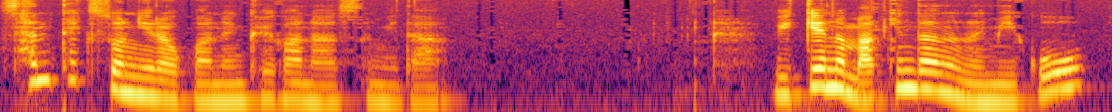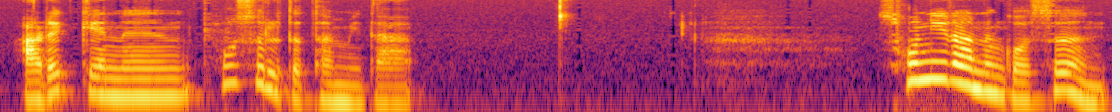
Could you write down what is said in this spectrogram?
산택손이라고 하는 괴가 나왔습니다. 윗괴는 막힌다는 의미고 아랫괴는 호수를 뜻합니다. 손이라는 것은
